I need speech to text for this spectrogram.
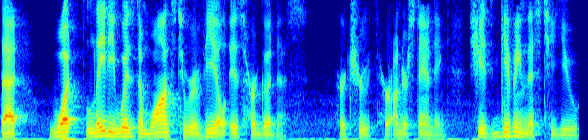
That what Lady Wisdom wants to reveal is her goodness, her truth, her understanding. She is giving this to you.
